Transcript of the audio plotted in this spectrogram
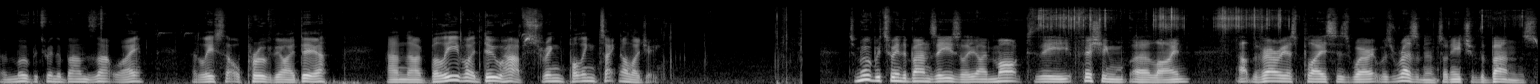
and move between the bands that way. At least that will prove the idea. And I believe I do have string pulling technology. To move between the bands easily, I marked the fishing uh, line at the various places where it was resonant on each of the bands.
